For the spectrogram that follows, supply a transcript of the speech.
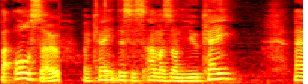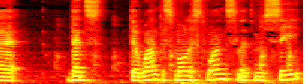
but also okay this is Amazon UK uh, that's the one the smallest ones. Let me see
